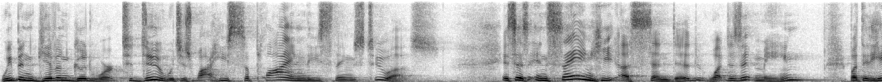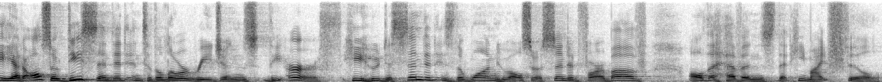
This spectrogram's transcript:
We've been given good work to do, which is why he's supplying these things to us. It says, in saying he ascended, what does it mean? But that he had also descended into the lower regions, the earth. He who descended is the one who also ascended far above all the heavens that he might fill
